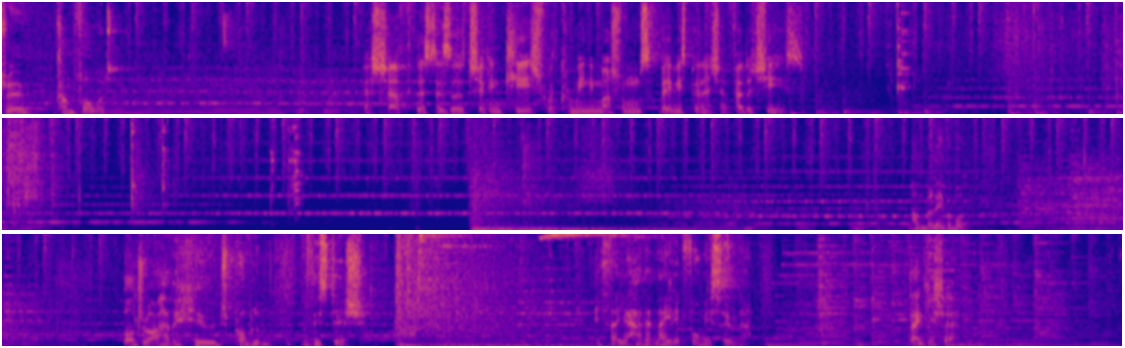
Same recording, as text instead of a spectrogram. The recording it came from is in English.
Drew, come forward. Yes, chef, this is a chicken quiche with cremini mushrooms, baby spinach, and feta cheese. Unbelievable. Well, Drew, I have a huge problem with this dish. It's that you haven't made it for me sooner. Thank you, chef.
